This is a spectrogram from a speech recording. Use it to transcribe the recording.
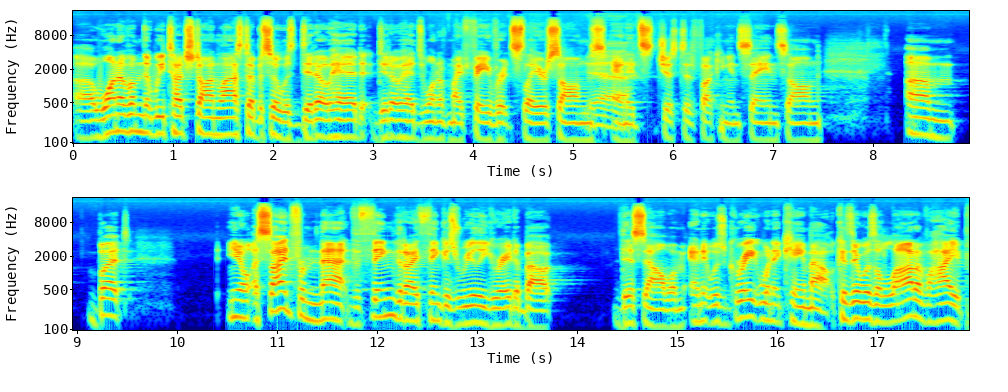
Uh, one of them that we touched on last episode was Dittohead. Ditto Head's one of my favorite Slayer songs, Yeah. and it's just a fucking insane song. Um, but you know, aside from that, the thing that I think is really great about this album, and it was great when it came out because there was a lot of hype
